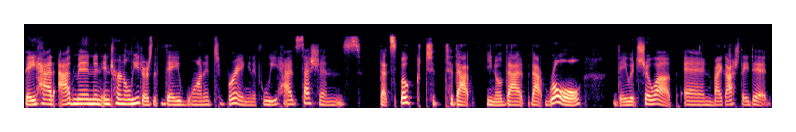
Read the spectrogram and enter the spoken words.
they had admin and internal leaders that they wanted to bring, and if we had sessions that spoke to, to that, you know, that that role, they would show up. And by gosh, they did.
